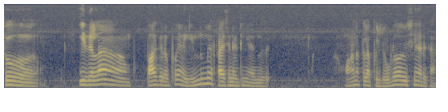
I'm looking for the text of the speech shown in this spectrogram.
ஸோ இதெல்லாம் பார்க்குறப்போ எனக்கு இன்னுமே ஃபேசினேட்டிங்காக இருந்தது. வானத்தில் அப்போ எவ்வளோ விஷயம் இருக்கா?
